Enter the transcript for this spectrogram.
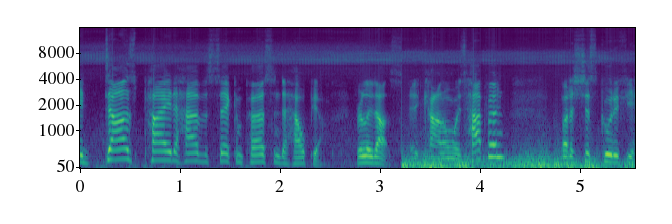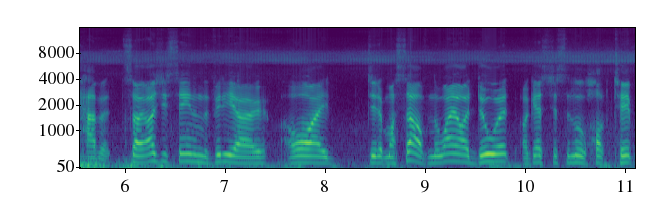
it does pay to have a second person to help you. It really does. It can't always happen, but it's just good if you have it. So as you've seen in the video, I did it myself. And the way I do it, I guess just a little hot tip,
